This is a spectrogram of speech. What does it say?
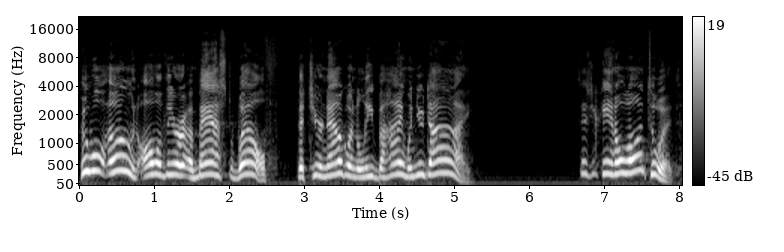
Who will own all of your amassed wealth that you're now going to leave behind when you die? He says you can't hold on to it.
